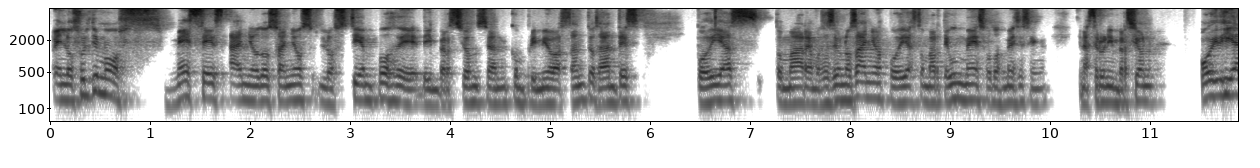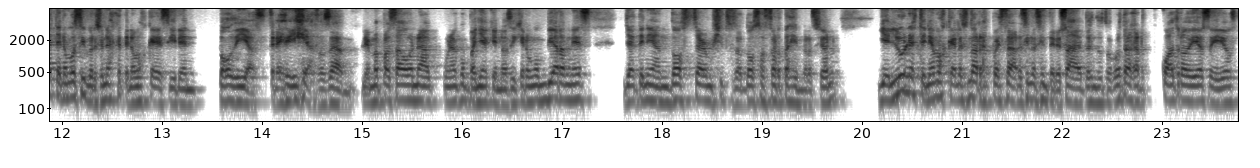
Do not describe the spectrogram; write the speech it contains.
En los últimos meses, año, dos años, los tiempos de, de inversión se han comprimido bastante. O sea, antes podías tomar, hace unos años, podías tomarte un mes o dos meses en, hacer una inversión. Hoy día tenemos inversiones que tenemos que decir en dos días, tres días. O sea, le ha pasado una, una compañía que nos dijeron un viernes, ya tenían dos term sheets, o sea, dos ofertas de inversión, y el lunes teníamos que darles una respuesta a ver si nos interesaba. Entonces nos tocó trabajar cuatro días seguidos.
